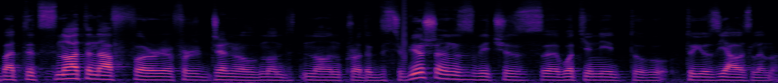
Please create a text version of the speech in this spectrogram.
But it's not enough for, for general non, non-product distributions, which is uh, what you need to, to use Yao's lemma.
